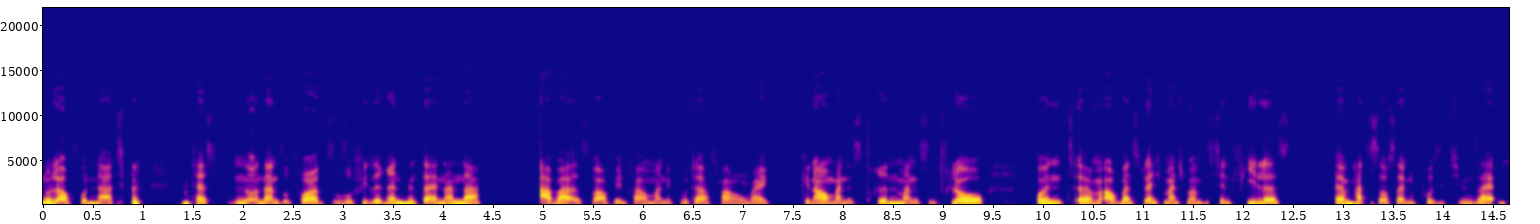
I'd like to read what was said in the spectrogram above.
0 auf 100 testen und dann sofort so viele Rennen hintereinander. Aber es war auf jeden Fall auch mal eine gute Erfahrung, weil genau, man ist drin, man ist im Flow und ähm, auch wenn es vielleicht manchmal ein bisschen viel ist, ähm, hat es auch seine positiven Seiten.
